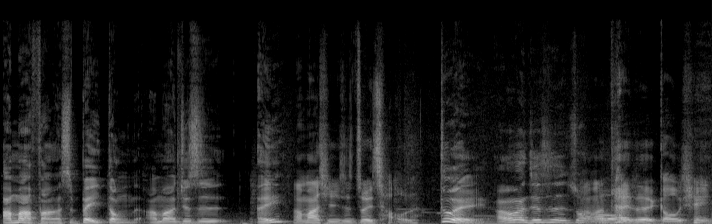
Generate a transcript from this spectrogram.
阿嬷反而是被动的，阿嬷就是，哎、欸，阿嬷其实是最潮的。对，阿嬷就是说，阿嬷戴这个高 chain。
